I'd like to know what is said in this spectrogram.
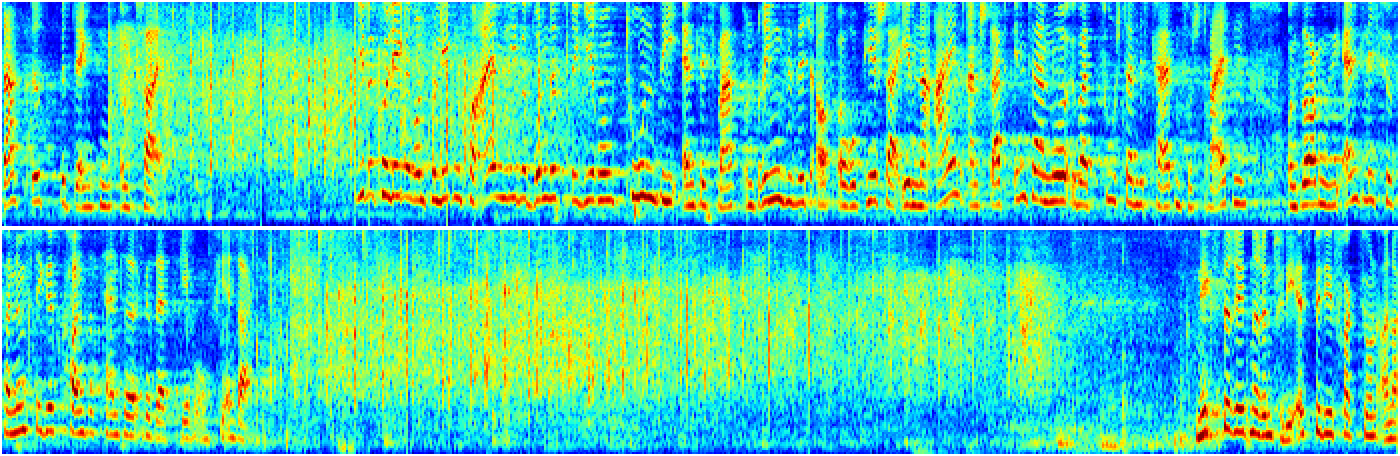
das ist Bedenken im Kreis. Liebe Kolleginnen und Kollegen, vor allem liebe Bundesregierung, tun Sie endlich was und bringen Sie sich auf europäischer Ebene ein, anstatt intern nur über Zuständigkeiten zu streiten, und sorgen Sie endlich für vernünftige, konsistente Gesetzgebung. Vielen Dank. Nächste Rednerin für die SPD-Fraktion Anna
